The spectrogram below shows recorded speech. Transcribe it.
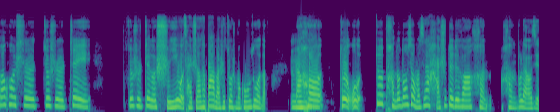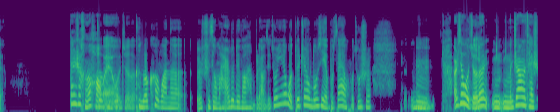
包括是就是这，就是这个十一我才知道他爸爸是做什么工作的，然后就我就很多东西我们现在还是对对方很很不了解。但是很好哎，我觉得很多客观的事情，我们还是对对方很不了解，就是因为我对这种东西也不在乎，就是嗯，而且我觉得你你们这样才是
